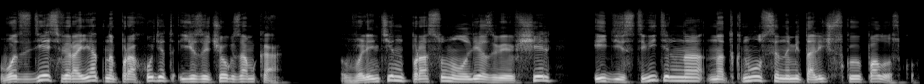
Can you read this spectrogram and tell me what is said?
Вот здесь, вероятно, проходит язычок замка. Валентин просунул лезвие в щель и действительно наткнулся на металлическую полоску.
